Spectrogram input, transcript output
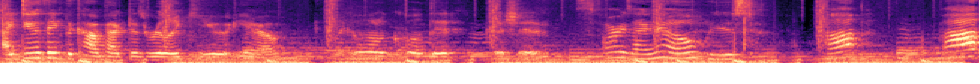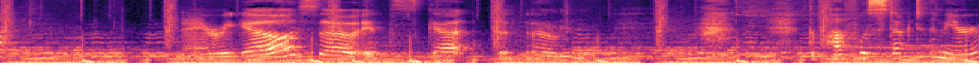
I do think the compact is really cute, you know. It's like a little quilted cushion. As far as I know, we just pop, pop. There we go. So it's got the, um, the puff was stuck to the mirror.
